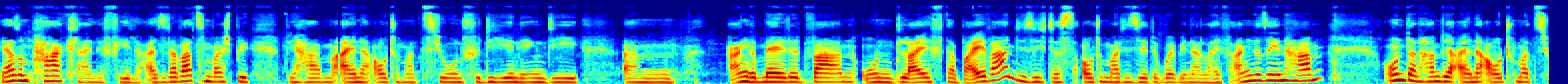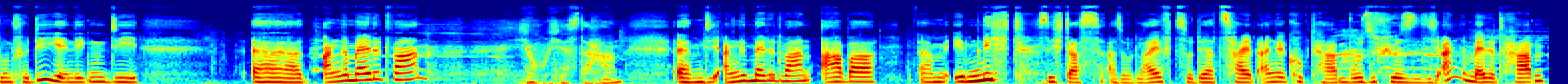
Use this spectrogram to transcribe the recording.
Ja, so ein paar kleine Fehler. Also da war zum Beispiel, wir haben eine Automation für diejenigen, die ähm, angemeldet waren und live dabei waren, die sich das automatisierte Webinar live angesehen haben. Und dann haben wir eine Automation für diejenigen, die äh, angemeldet waren. Jo, hier ist der Hahn. Ähm, die angemeldet waren, aber ähm, eben nicht sich das, also live zu der Zeit angeguckt haben, wo sie für sie sich angemeldet haben,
